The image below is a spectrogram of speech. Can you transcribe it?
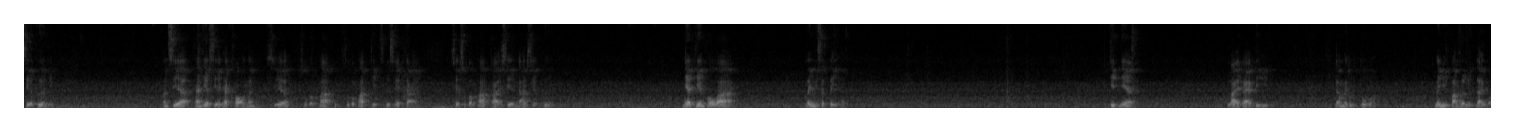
เสียเพื่อนอีก มันเสียแทนที่จะเสียแค่ของนะ เสียสุขภาพสุขภาพจิตคือเสียใจ เสียสุขภาพกายเสียงานเสียเพื่อน เนี่ยเพียงเพราะว่า ไม่มีสติครับจิตเนี่ย ไหลแปรดีแล้วไม่รู้ตัว ไม่มีความระลึกได้ไว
